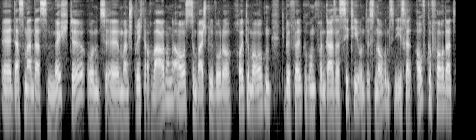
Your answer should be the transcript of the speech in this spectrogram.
äh, dass man das möchte und äh, man spricht auch Warnungen aus. Zum Beispiel wurde heute Morgen die Bevölkerung von Gaza City und des Nordens in Israel aufgefordert,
